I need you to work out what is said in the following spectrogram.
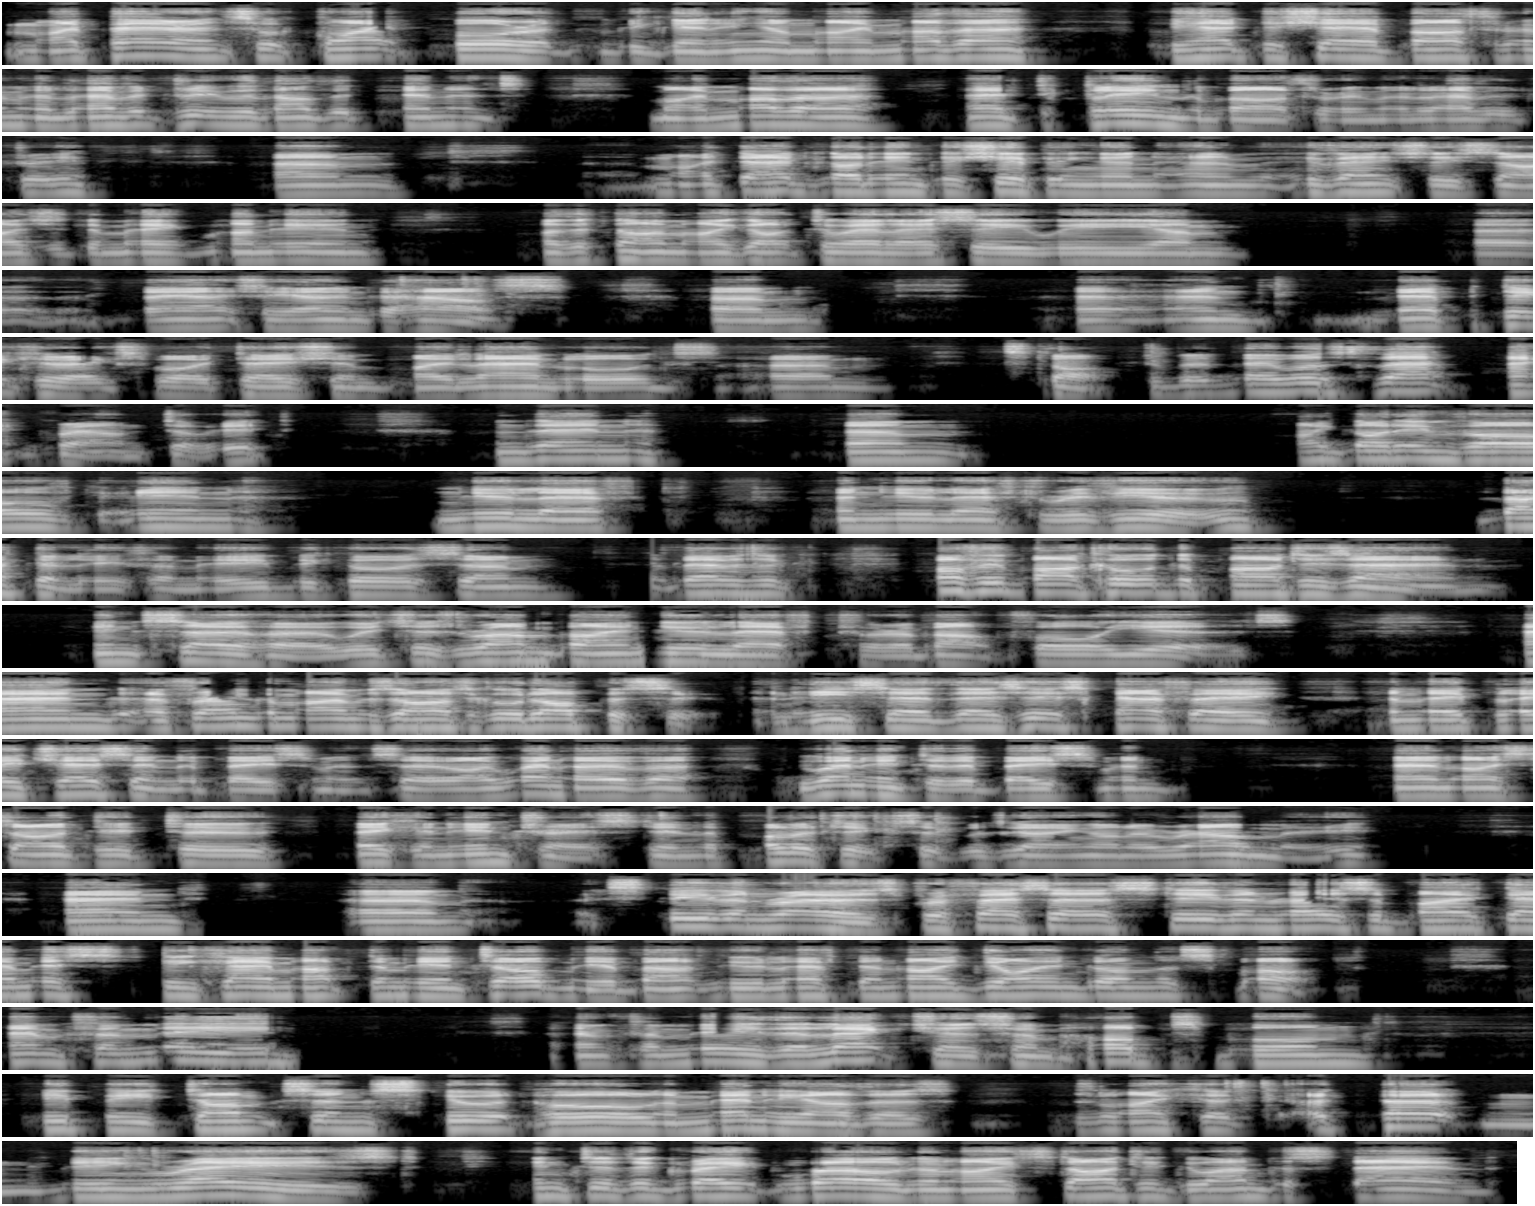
my parents were quite poor at the beginning, and my mother, we had to share bathroom and lavatory with other tenants. My mother had to clean the bathroom and lavatory. Um, my dad got into shipping and, and eventually started to make money. And by the time I got to LSE, we um, uh, they actually owned a house. Um, uh, and their particular exploitation by landlords um, stopped. But there was that background to it. And then um, I got involved in New Left and New Left Review, luckily for me, because um, there was a coffee bar called the Partisan in Soho, which was run by New Left for about four years. And a friend of mine was articled opposite, and he said, There's this cafe, and they play chess in the basement. So I went over, we went into the basement, and I started to take an interest in the politics that was going on around me. And um, Stephen Rose, Professor Stephen Rose, a biochemist, he came up to me and told me about New Left, and I joined on the spot. And for me, and for me, the lectures from Hobsbawm, E.P. Thompson, Stuart Hall, and many others was like a, a curtain being raised into the great world, and I started to understand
